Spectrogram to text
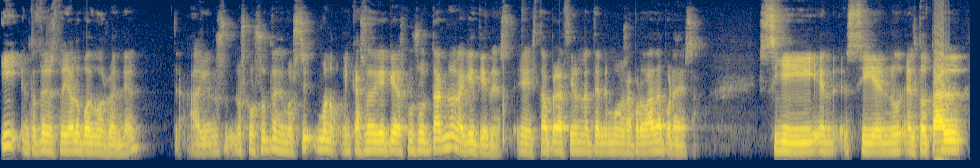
y entonces esto ya lo podemos vender. Alguien nos, consulta y decimos, bueno, en caso de que quieras consultarnos, aquí tienes, esta operación la tenemos aprobada por ESA. Si en, si en el total,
